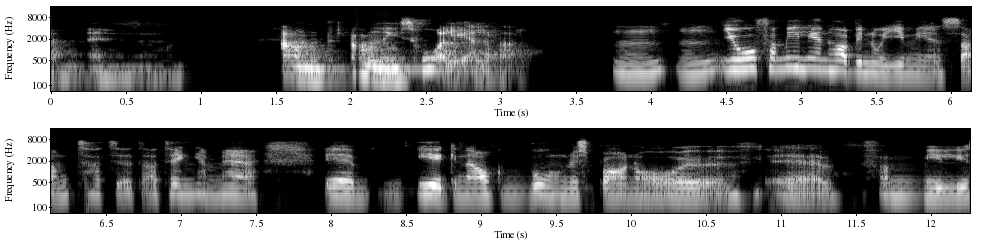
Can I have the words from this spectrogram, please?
eh, and, andningshål i alla fall. Mm, mm. Jo, familjen har vi nog gemensamt. Att, att hänga med eh, egna och bonusbarn och eh, familj.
